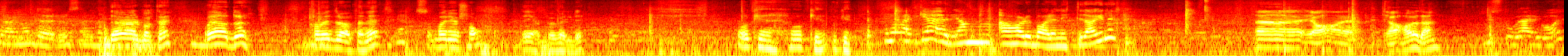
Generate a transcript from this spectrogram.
drar noen dører, og så er det Det er det bak der. Å ja, du. Kan vi dra ut den litt? Så bare gjør sånn. Det hjelper veldig. Ok, ok, ok. Men jeg vet ikke, Ørjan, har du bare nytt i dag, eller? Uh, ja, jeg, jeg har jo det. Du sto jo her i går.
